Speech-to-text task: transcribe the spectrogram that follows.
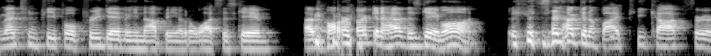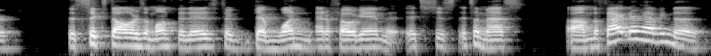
You mentioned people pre-gaming and not being able to watch this game. Bars aren't going to have this game on because they're not going to buy Peacock for the six dollars a month it is to get one NFL game. It's just it's a mess. Um, the fact they're having the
